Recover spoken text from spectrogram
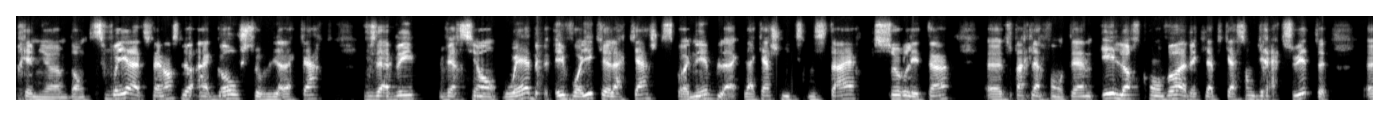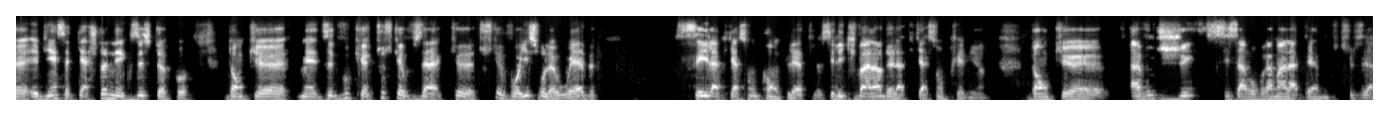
premium. Donc, si vous voyez la différence là, à gauche sur la carte, vous avez version web et vous voyez que la cache disponible, la, cache mystère sur l'étang euh, du parc La Fontaine. Et lorsqu'on va avec l'application gratuite, euh, eh bien, cette cache-là n'existe pas. Donc, euh, mais dites-vous que tout ce que vous que tout ce que vous voyez sur le web, c'est l'application complète. C'est l'équivalent de l'application premium. Donc, à vous de juger si ça vaut vraiment la peine d'utiliser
